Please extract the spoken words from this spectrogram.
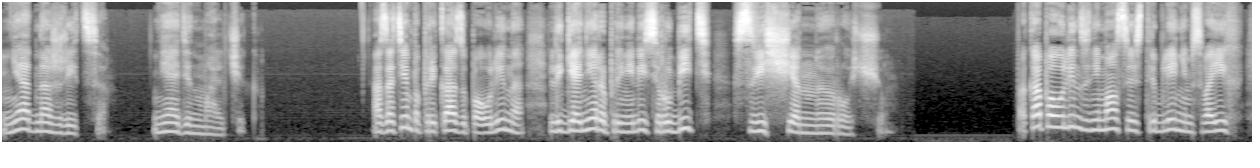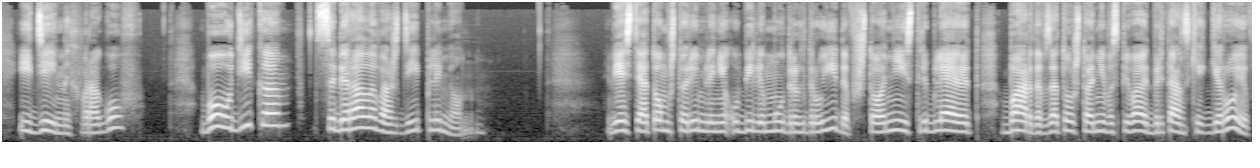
ни одна жрица, ни один мальчик. А затем по приказу Паулина легионеры принялись рубить священную рощу. Пока Паулин занимался истреблением своих идейных врагов, Боудика собирала вождей племен. Вести о том, что римляне убили мудрых друидов, что они истребляют бардов за то, что они воспевают британских героев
